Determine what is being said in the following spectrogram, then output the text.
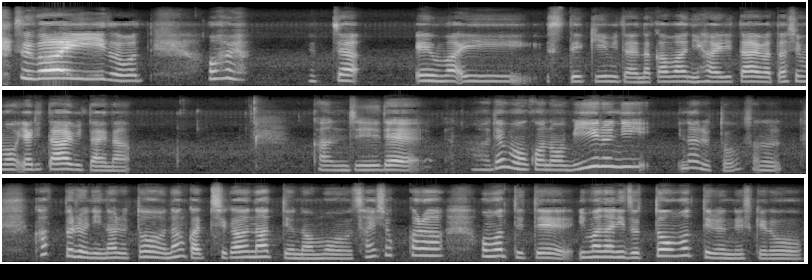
すごいと思って、お、めっちゃ、え、うまい、素敵みたいな仲間に入りたい、私もやりたいみたいな感じで、あでもこの BL になるとそのカップルになるとなんか違うなっていうのはもう最初から思ってて未だにずっと思ってるんですけど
